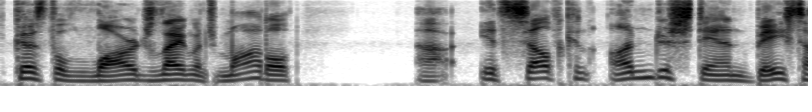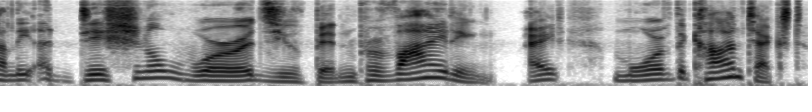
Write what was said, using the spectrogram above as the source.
because the large language model uh, itself can understand based on the additional words you've been providing, right? More of the context.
